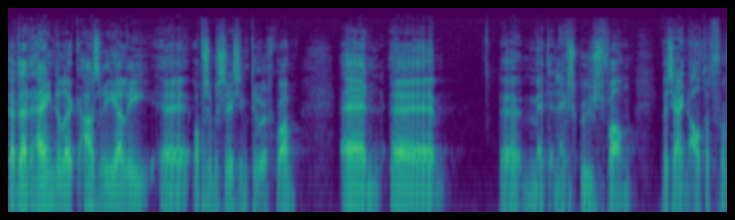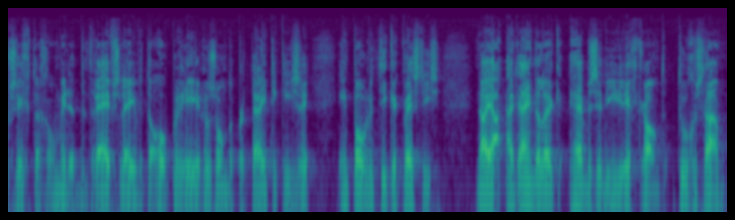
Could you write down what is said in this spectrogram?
dat uiteindelijk Azrieli eh, op zijn beslissing terugkwam. En eh, eh, met een excuus van: we zijn altijd voorzichtig om in het bedrijfsleven te opereren zonder partij te kiezen in politieke kwesties. Nou ja, uiteindelijk hebben ze die lichtkrant toegestaan.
